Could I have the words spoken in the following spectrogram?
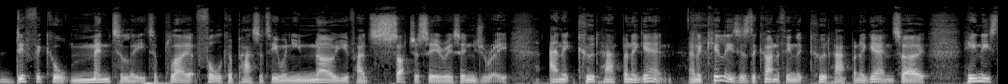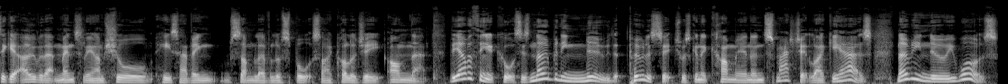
difficult mentally to play at full capacity when you know you've had such a serious injury and it could happen again. And Achilles is the kind of thing that could happen again. So he needs to get over that mentally. I'm sure he's having some level of sports psychology on that. The other thing, of course, is nobody knew that Pulisic was going to come in and smash it like he has. Nobody knew he was.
